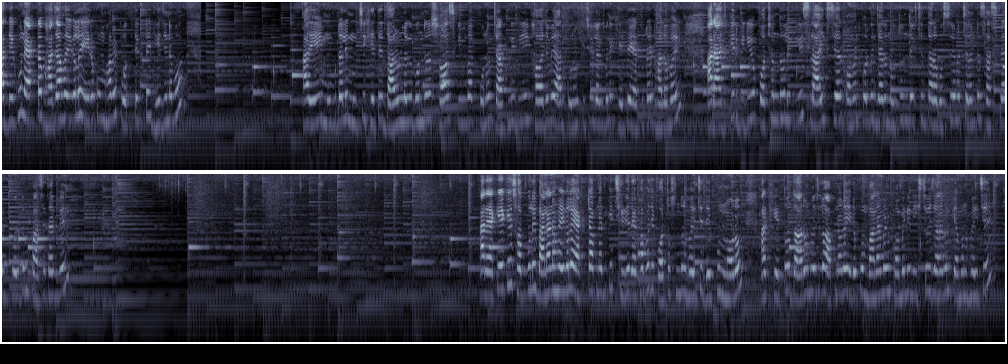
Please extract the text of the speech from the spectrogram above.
আর দেখুন, একটা ভাজা হয়ে গেল, এরকমভাবে প্রত্যেকটাই ভেজে নেব। আর এই মুগ ডালের লুচি খেতে দারুণ লাগে বন্ধুরা। সস কিংবা কোনো চাটনি দিয়েই খাওয়া যাবে, আর কোনো কিছু লাগবে না, খেতে এতটাই ভালো হয়। আর আজকের ভিডিও পছন্দ হলে প্লিজ লাইক শেয়ার কমেন্ট করবেন। যারা নতুন দেখছেন, তারা অবশ্যই আমার চ্যানেলটা সাবস্ক্রাইব করবেন, পাশে থাকবেন। আর একে একে সবগুলোই বানানো হয়ে গেল। একটা আপনাদেরকে ছিঁড়ে দেখাবো যে কত সুন্দর হয়েছে। দেখুন, নরম আর খেতেও দারুণ হয়েছিল। আপনারা এরকম বানাবেন, কমেন্টে নিশ্চয়ই জানাবেন কেমন হয়েছে।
